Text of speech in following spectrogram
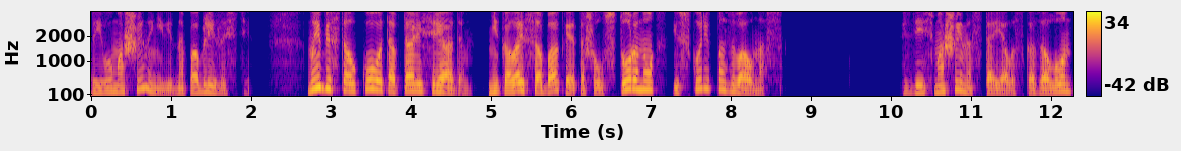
да его машины не видно поблизости. Мы бестолково топтались рядом. Николай с собакой отошел в сторону и вскоре позвал нас. «Здесь машина стояла», — сказал он,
